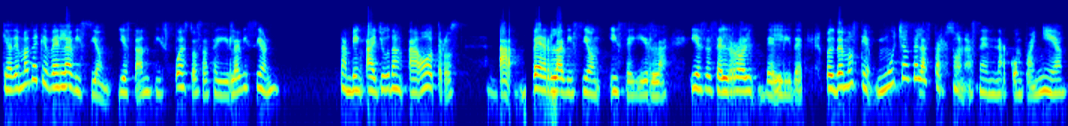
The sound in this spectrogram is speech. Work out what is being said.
que además de que ven la visión y están dispuestos a seguir la visión, también ayudan a otros a ver la visión y seguirla. Y ese es el rol del líder. Pues vemos que muchas de las personas en la compañía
